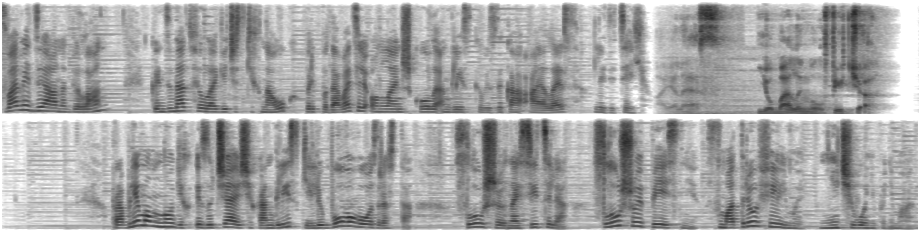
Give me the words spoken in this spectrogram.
С вами Диана Билан, кандидат филологических наук, преподаватель онлайн-школы английского языка ILS для детей. ILS – Your Bilingual Future. Проблема многих изучающих английский любого возраста – слушаю носителя, слушаю песни, смотрю фильмы, ничего не понимаю.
